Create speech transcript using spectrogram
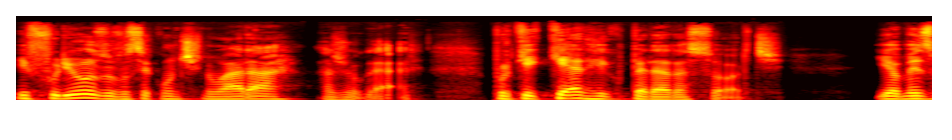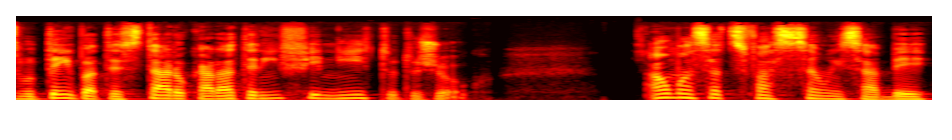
E furioso você continuará a jogar, porque quer recuperar a sorte. E ao mesmo tempo atestar o caráter infinito do jogo. Há uma satisfação em saber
